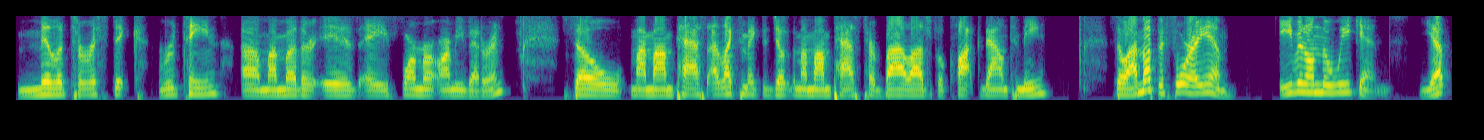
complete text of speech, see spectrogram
militaristic routine. Uh, my mother is a former Army veteran. So my mom passed, I like to make the joke that my mom passed her biological clock down to me. So I'm up at 4 a.m., even on the weekends. Yep,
